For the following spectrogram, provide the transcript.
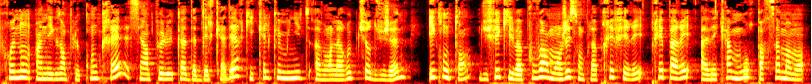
Prenons un exemple concret, c'est un peu le cas d'Abdelkader qui quelques minutes avant la rupture du jeûne est content du fait qu'il va pouvoir manger son plat préféré préparé avec amour par sa maman.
